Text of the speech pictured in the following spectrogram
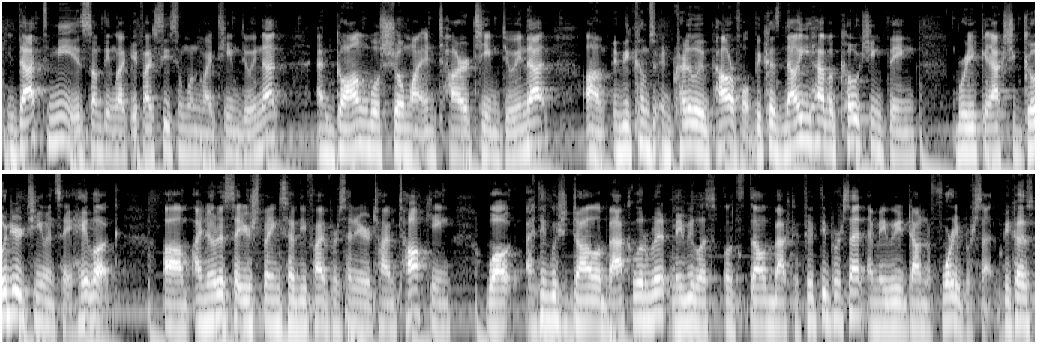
that to me is something like if I see someone on my team doing that, and Gong will show my entire team doing that, um, it becomes incredibly powerful because now you have a coaching thing where you can actually go to your team and say, hey, look, um, I noticed that you're spending 75% of your time talking. Well, I think we should dial it back a little bit. Maybe let's let's dial it back to 50% and maybe down to 40% because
